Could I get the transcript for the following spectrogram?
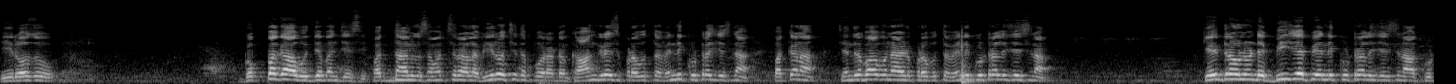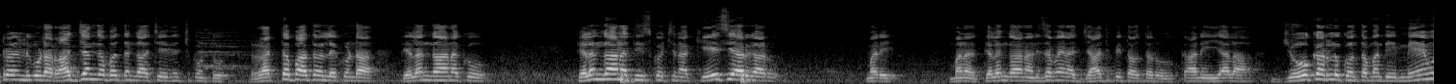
ఈరోజు గొప్పగా ఉద్యమం చేసి పద్నాలుగు సంవత్సరాల వీరోచిత పోరాటం కాంగ్రెస్ ప్రభుత్వం ఎన్ని కుట్రలు చేసినా పక్కన చంద్రబాబు నాయుడు ప్రభుత్వం ఎన్ని కుట్రలు చేసినా కేంద్రంలో ఉండే బీజేపీ ఎన్ని కుట్రలు చేసిన ఆ కుట్రలను కూడా రాజ్యాంగబద్ధంగా ఛేదించుకుంటూ రక్తపాతం లేకుండా తెలంగాణకు తెలంగాణ తీసుకొచ్చిన కేసీఆర్ గారు మరి మన తెలంగాణ నిజమైన జాతిపిత అవుతారు. కానీ ఇవాళ జోకర్లు కొంతమంది మేము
